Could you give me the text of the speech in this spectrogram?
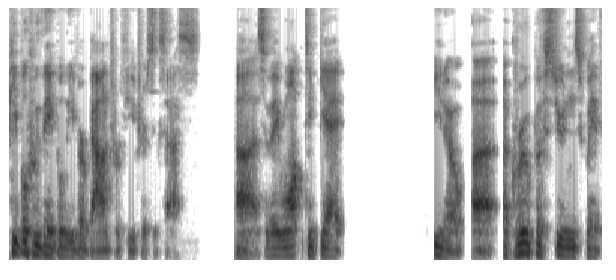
people who they believe are bound for future success. Uh, so they want to get, you know, uh, a group of students with,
